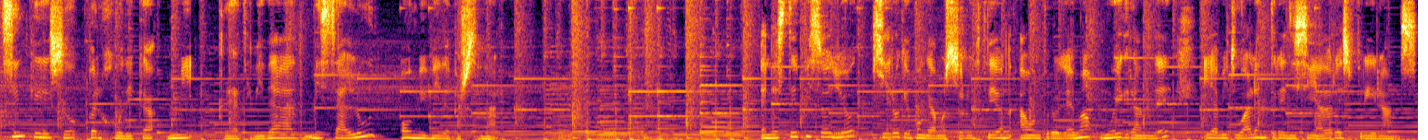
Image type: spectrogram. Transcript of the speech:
sin que eso perjudique mi creatividad, mi salud o mi vida personal. En este episodio quiero que pongamos solución a un problema muy grande y habitual entre diseñadores freelance,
